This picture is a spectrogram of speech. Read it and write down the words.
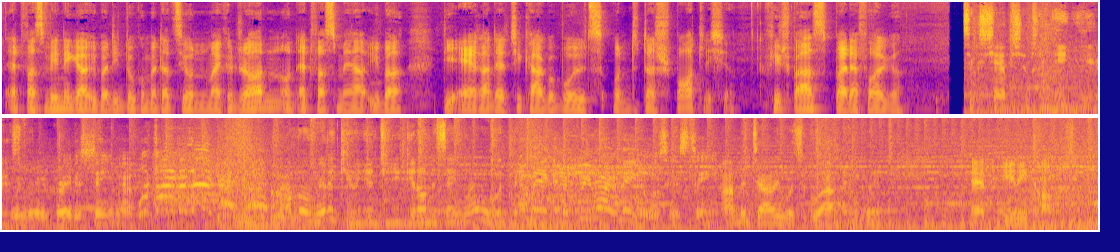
etwas weniger über die Dokumentation Michael Jordan und etwas mehr über die Ära der Chicago Bulls und das Sportliche. Viel Spaß bei der Folge. Six championships in eight years. We were the greatest team ever. What time is it? I'm gonna ridicule you until you get on the same level with me. That man getting a free run to me. It was his team. My mentality was to go out and win at any cost.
